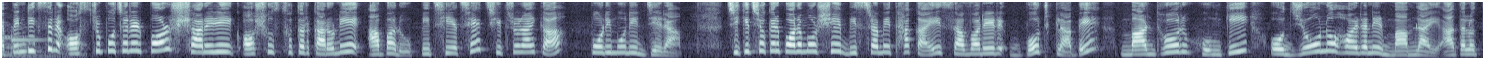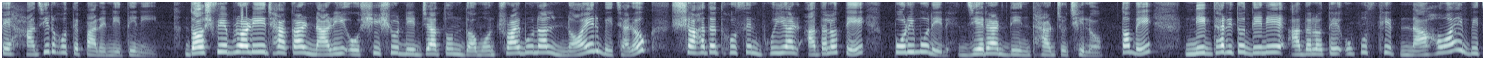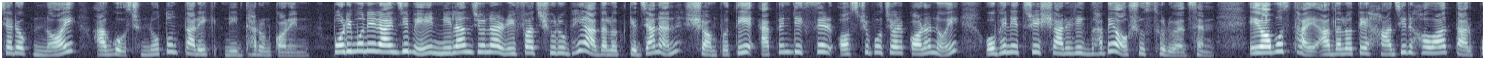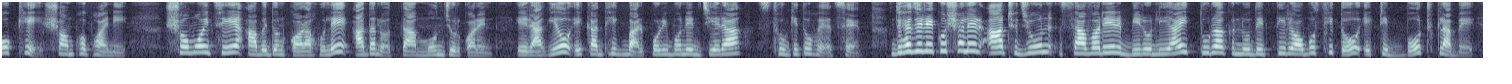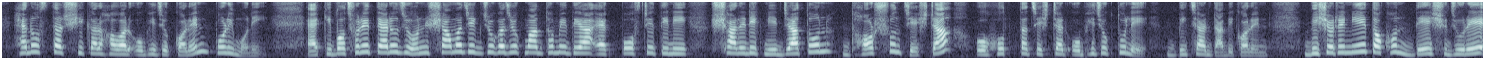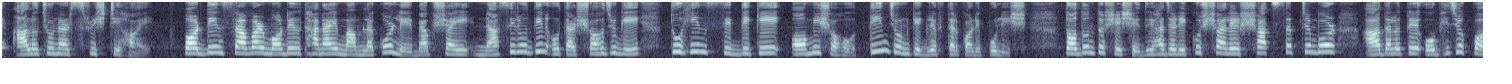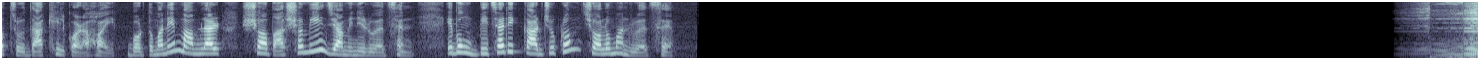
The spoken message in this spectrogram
অ্যাপেন্ডিক্সের অস্ত্রোপচারের পর শারীরিক অসুস্থতার কারণে আবারও পিছিয়েছে চিত্রনায়িকা পরিমণির জেরা। চিকিৎসকের পরামর্শে বিশ্রামে থাকায় সাভারের বোট ক্লাবে মারধর, হুমকি ও যৌন হয়রানির মামলায় আদালতে হাজির হতে পারেননি তিনি। দশ ফেব্রুয়ারি ঢাকার নারী ও শিশু নির্যাতন দমন ট্রাইব্যুনাল নয়ের বিচারক শাহাদাত হোসেন ভুইয়ার আদালতে পরিমণির জেরার দিন ধার্য ছিল। তবে নির্ধারিত দিনে আদালতে উপস্থিত না হওয়ায় বিচারক নয় আগস্ট নতুন তারিখ নির্ধারণ করেন। পরিমনির আইনজীবী নীলাঞ্জনা রিফাত সুরভি আদালতকে জানান, সম্প্রতি অ্যাপেন্ডিক্সের অস্ত্রোপচার করানোয় অভিনেত্রী শারীরিকভাবে অসুস্থ রয়েছেন। এই অবস্থায় আদালতে হাজির হওয়া তার পক্ষে সম্ভব হয়নি। সময় চেয়ে আবেদন করা হলে আদালত তা মঞ্জুর করেন। এর আগেও একাধিকবার পরিবহনের জেরা স্থগিত হয়েছে। দুই হাজার একুশ সালের আট জুন সাভারের বিরলিয়ায় তুরাক নদীর তীরে অবস্থিত একটি বোট ক্লাবে হেনস্থার শিকার হওয়ার অভিযোগ করেন পরিমণি। একই বছরে ১৩ জন সামাজিক যোগাযোগ মাধ্যমে দেয়া এক পোস্টে তিনি শারীরিক নির্যাতন, ধর্ষণ চেষ্টা ও হত্যা চেষ্টার অভিযোগ তুলে বিচার দাবি করেন। বিষয়টি নিয়ে তখন দেশ জুড়ে আলোচনার সৃষ্টি হয়। পরদিন সাভার মডেল থানায় মামলা করলে ব্যবসায়ী নাসির উদ্দিন ও তার সহযোগী তুহিন সিদ্দিকী, অমি সহ তিনজনকে গ্রেফতার করে পুলিশ। তদন্ত শেষে দুই হাজার একুশ সালের সাত সেপ্টেম্বর আদালতে অভিযোগপত্র দাখিল করা হয়। বর্তমানে মামলার সব আসামি জামিনে রয়েছেন এবং বিচারিক কার্যক্রম চলমান রয়েছে। Thank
